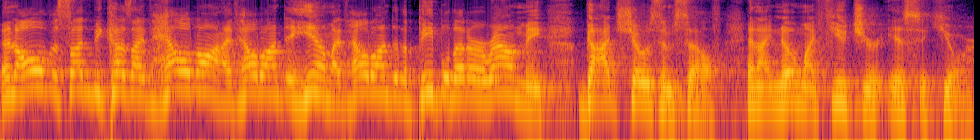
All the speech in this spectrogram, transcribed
And all of a sudden, because I've held on, I've held on to Him, I've held on to the people that are around me, God shows Himself. And I know my future is secure.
